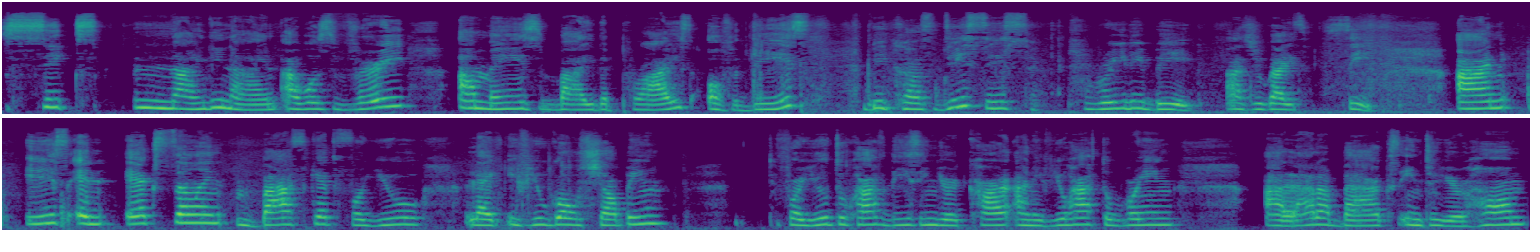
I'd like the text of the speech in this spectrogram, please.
six ninety nine. I was very amazed by the price of this because this is pretty big as you guys see and is an excellent basket for you like if you go shopping for you to have this in your car and if you have to bring a lot of bags into your home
